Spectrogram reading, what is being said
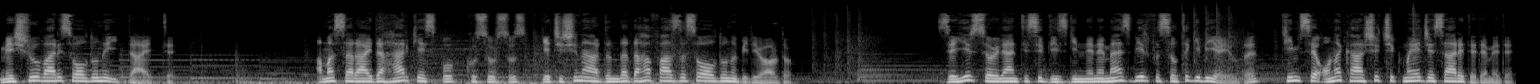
meşru varis olduğunu iddia etti. Ama sarayda herkes bu, kusursuz, geçişin ardında daha fazlası olduğunu biliyordu. Zehir söylentisi dizginlenemez bir fısıltı gibi yayıldı, kimse ona karşı çıkmaya cesaret edemedi.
